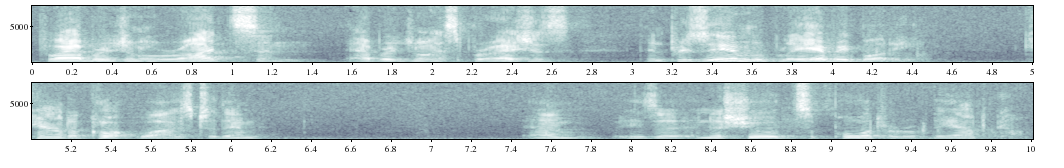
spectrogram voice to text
for Aboriginal rights and Aboriginal aspirations, then presumably everybody counterclockwise to them um, is a, an assured supporter of the outcome.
